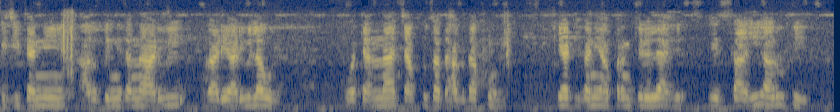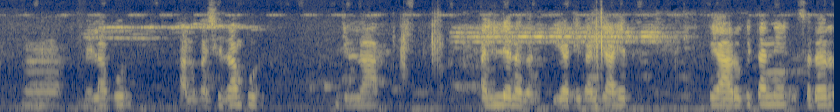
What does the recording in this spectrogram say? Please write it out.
की जी त्यांनी आरोपींनी त्यांना आडवी गाडी आडवी लावून व त्यांना चाकूचा धाक दाखवून या ठिकाणी अपहरण केलेले आहे. हे साही आरोपी बेलापूर तालुका श्रीरामपूर जिल्हा अहिल्यानगर या ठिकाणचे आहेत. या आरोपितांनी सदर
